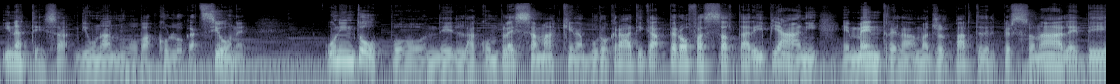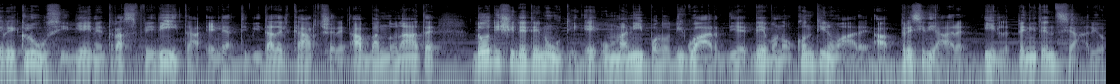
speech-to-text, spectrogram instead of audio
in attesa di una nuova collocazione. Un intoppo nella complessa macchina burocratica però fa saltare i piani e mentre la maggior parte del personale dei reclusi viene trasferita e le attività del carcere abbandonate, 12 detenuti e un manipolo di guardie devono continuare a presidiare il penitenziario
